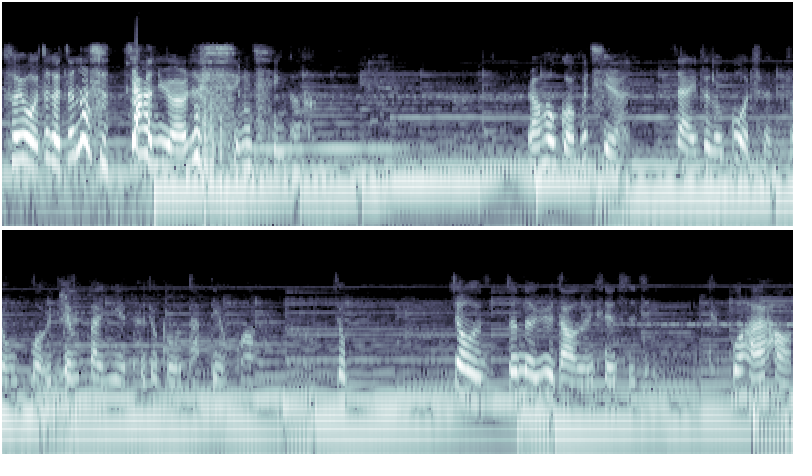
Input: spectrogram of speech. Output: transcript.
所以我这个真的是嫁女儿的心情啊。然后果不其然，在这个过程中，某一天半夜他就给我打电话，就就真的遇到了一些事情，不过还好，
